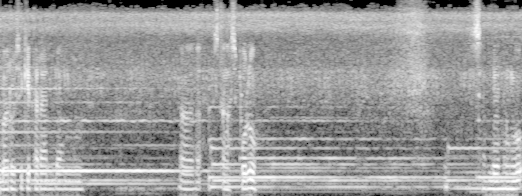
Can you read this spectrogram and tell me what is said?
Baru sekitaran jam eh, setengah sepuluh. Sambil nunggu.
